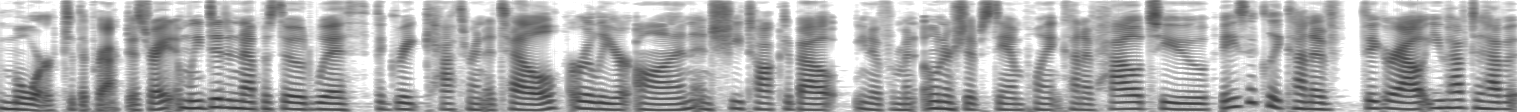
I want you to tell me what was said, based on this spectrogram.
more to the practice, right? And we did an episode with the great Katherine Eitel earlier on, and she talked about, you know, from an ownership standpoint, kind of how to basically kind of figure out you have to have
